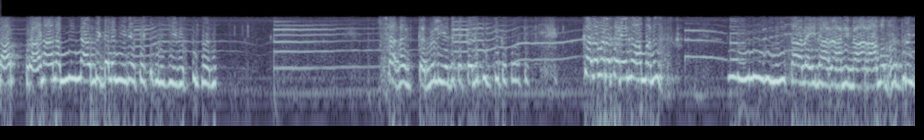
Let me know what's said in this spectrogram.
నా ప్రాణాలన్నీ నా బిడ్డల మీదే పెట్టుకుని జీవిస్తున్నాను. క్షణం కన్నులు ఎదుట కనిపించకపోతే కలవరపడే నా మనసు. మీసాలైనా రాని నా రామభద్రుని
